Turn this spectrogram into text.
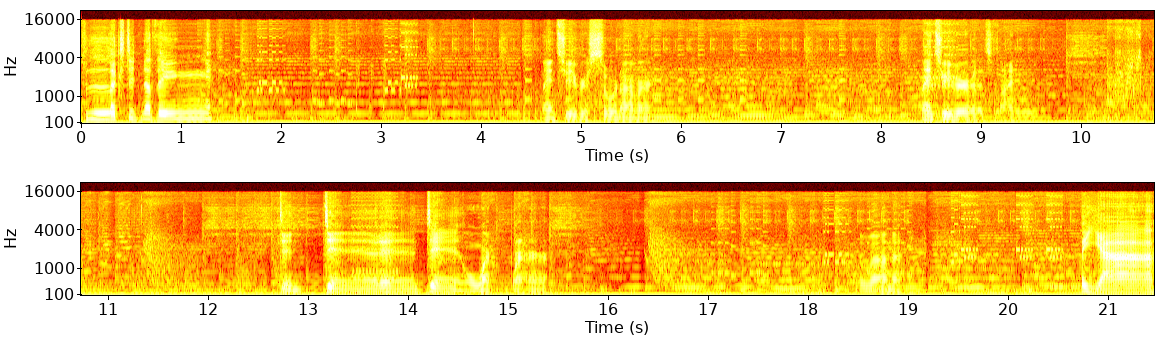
Flux did nothing! Lance Reaver, Sword Armor. Lance Reaver, that's fine. Dun, dun, dun, dun, wah, wah. Alana. But yeah.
